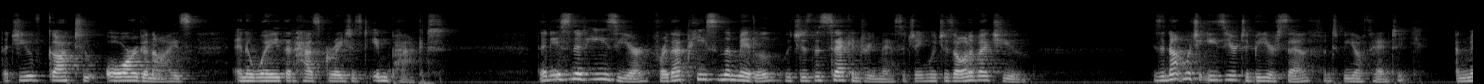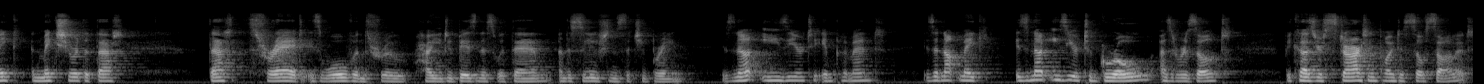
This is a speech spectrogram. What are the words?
that you've got to organize in a way that has greatest impact, then isn't it easier for that piece in the middle, which is the secondary messaging, which is all about you? Is it not much easier to be yourself and to be authentic and make and make sure that that that thread is woven through how you do business with them and the solutions that you bring? Is it not easier to implement? Is it not make is it not easier to grow as a result because your starting point is so solid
